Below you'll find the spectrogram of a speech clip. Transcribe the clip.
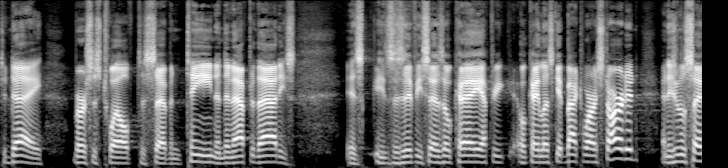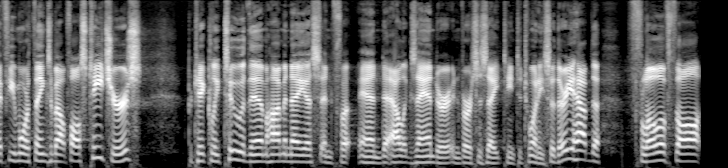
today, verses 12 to 17. And then after that, he's, is, he's as if he says, okay, after he, okay, let's get back to where I started. And he's going to say a few more things about false teachers, particularly two of them, Hymenaeus and, and Alexander, in verses 18 to 20. So there you have the flow of thought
